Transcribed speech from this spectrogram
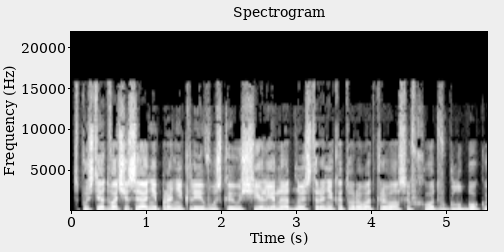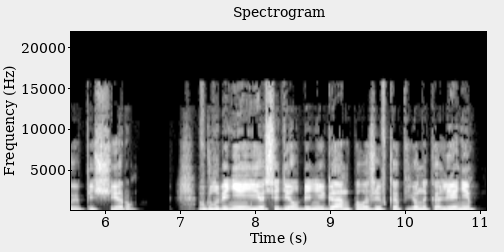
Спустя два часа они проникли в узкое ущелье, на одной стороне которого открывался вход в глубокую пещеру. В глубине ее сидел Бениган, положив копье на колени –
